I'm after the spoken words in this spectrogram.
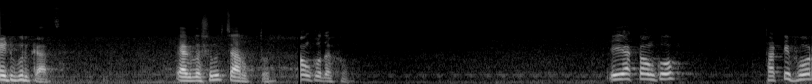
এইটুকুর কাজ। এক দশমিক চার উত্তর। অঙ্ক দেখো। এই একটা অঙ্ক থার্টি ফোর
